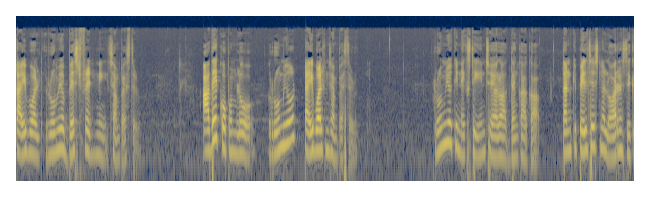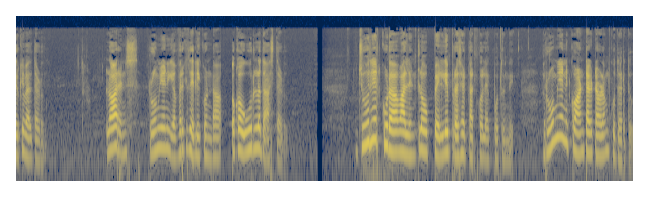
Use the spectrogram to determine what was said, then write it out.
టైబాల్ట్ రోమియో బెస్ట్ ఫ్రెండ్ని చంపేస్తాడు. అదే కోపంలో రోమియో టైబాల్ట్ని చంపేస్తాడు. రోమియోకి నెక్స్ట్ ఏం చేయాలో అర్థం కాక తనకి పెళ్ళి చేసిన లారెన్స్ దగ్గరికి వెళ్తాడు. లారెన్స్ రోమియోని ఎవరికి తెలియకుండా ఒక ఊర్లో దాస్తాడు. జూలియట్ కూడా వాళ్ళ ఇంట్లో పెళ్ళి ప్రెషర్ తట్టుకోలేకపోతుంది. రోమియోని కాంటాక్ట్ అవ్వడం కుదరదు.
